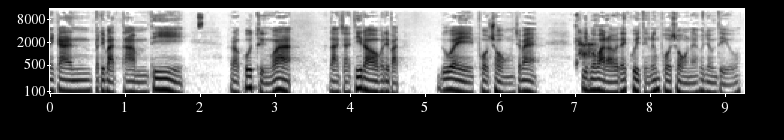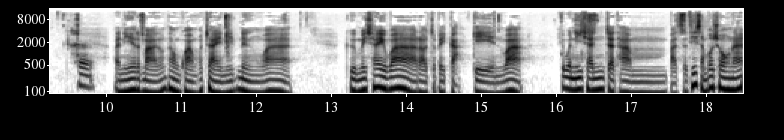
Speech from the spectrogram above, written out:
ในการปฏิบัติธรรมที่เราพูดถึงว่าหลังจากที่เราปฏิบัติด้วยโพชงใช่ไหมที่เมื่อวานเราได้คุยถึงเรื่องโพชงนะคุณโยมติ๋วอันนี้มาต้องทำความเข้าใจนิดนึงว่า คือไม่ใช่ว่าเราจะไปกะเกณฑ์ว่าวันนี้ฉันจะทำปัสสธิสัมโพชงนะ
